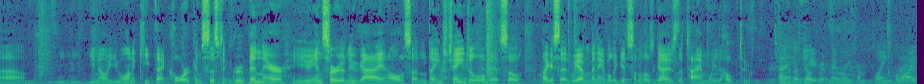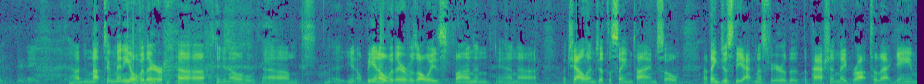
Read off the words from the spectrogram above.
um, you know you want to keep that core consistent group in there. You insert a new guy, and all of a sudden things change a little bit. So, like I said, we haven't been able to get some of those guys the time we'd hoped to. Do you have a favorite memory from playing Hawaii, your days? Uh, not too many over there. Uh, you know, um, you know, being over there was always fun and and uh, a challenge at the same time. So I think just the atmosphere, the the passion they brought to that game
